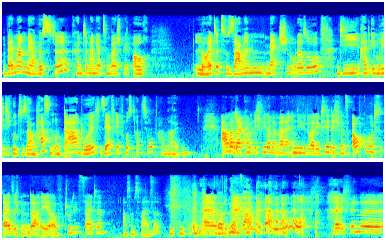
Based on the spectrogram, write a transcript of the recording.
wenn man mehr wüsste, könnte man ja zum Beispiel auch Leute zusammen matchen oder so, die halt eben richtig gut zusammenpassen und dadurch sehr viel Frustration vermeiden. Aber da komme ich wieder mit meiner Individualität. Ich finde es auch gut. Also ich bin da eher auf Julies Seite. Ausnahmsweise. ähm, Wollte ich gerade sagen. Hallo. Weil ich finde,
